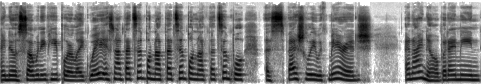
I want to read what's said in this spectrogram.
I know so many people are like, wait, it's not that simple, not that simple, not that simple, especially with marriage and I know, but I mean,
